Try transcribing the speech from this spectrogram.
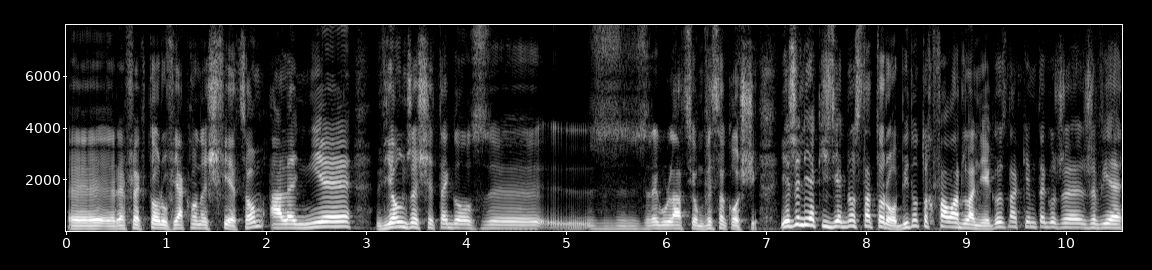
e, reflektorów, jak one świecą, ale nie wiąże się tego z, z, z, regulacją wysokości. Jeżeli jakiś diagnosta to robi, no to chwała dla niego, znakiem tego, że, że wie, e,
